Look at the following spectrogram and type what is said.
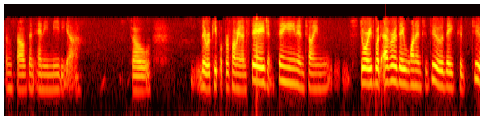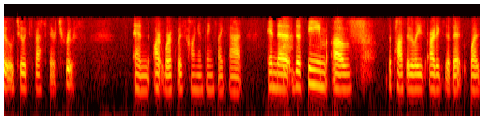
themselves in any media. So there were people performing on stage and singing and telling stories whatever they wanted to do they could do to express their truth. And artwork was hung and things like that and the the theme of the possibilities art exhibit was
